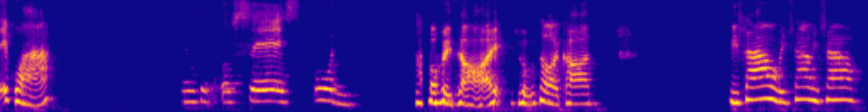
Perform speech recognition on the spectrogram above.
Dễ quá. Câu C, school. Rồi giỏi, đúng rồi con. Vì sao? Vì sao? Vì sao?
